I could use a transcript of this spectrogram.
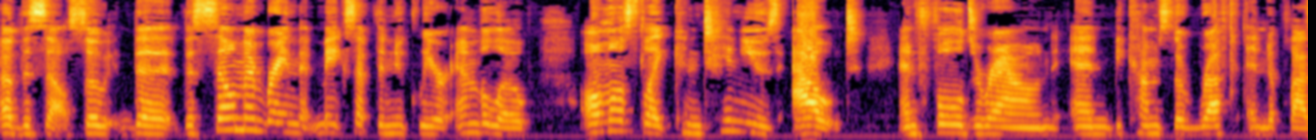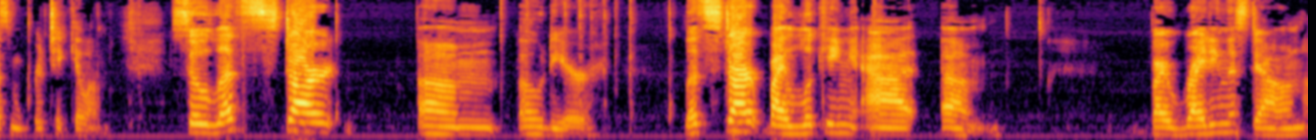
of the cell. So the, the cell membrane that makes up the nuclear envelope almost like continues out and folds around and becomes the rough endoplasmic reticulum. So let's start, um, oh dear, let's start by looking at, um, by writing this down.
